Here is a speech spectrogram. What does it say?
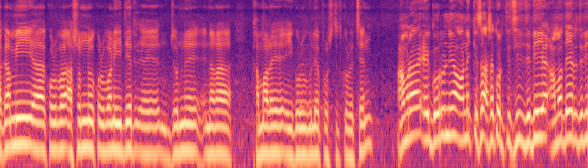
আগামী কোরবা, আসন্ন কোরবানি ঈদের জন্য এনারা খামারে এই গরুগুলো প্রস্তুত করেছেন। আমরা এই গরু নিয়ে অনেক কিছু আশা করতেছি। যদি আমাদের, যদি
